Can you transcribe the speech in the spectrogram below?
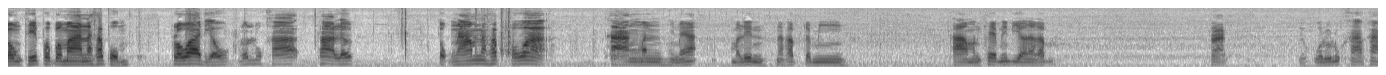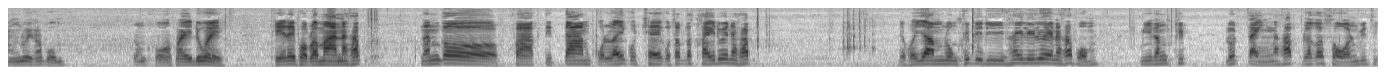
ลองเทสพอประมาณนะครับ ผม เพราะว่าเดี๋ยวรถลูกค้าพลาดแล้ว ตกน้ำนะครับ เพราะว่าทางมันเห็นไหมฮะมาเล่นนะครับ จะมีทางมันแคบนิดเดียวนะครับพลาดเดี๋ยวกลัวรถลูกค้าพังด้วยครับ ผม ต้องขออภัยด้วย เทได้พอประมาณนะครับ นั้นก็ฝากติดตามกดไลค์กดแชร์กดซับสไครต์ด้วยนะครับ เดี๋ยวพยายามลงคลิปดีๆให้เรื่อยๆนะครับ ผมมีทั้งคลิปรถแต่งนะครับ แล้วก็สอนวิธี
